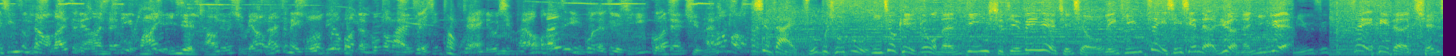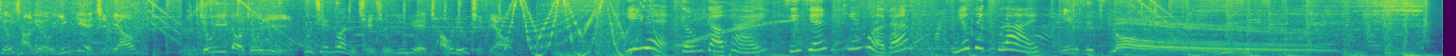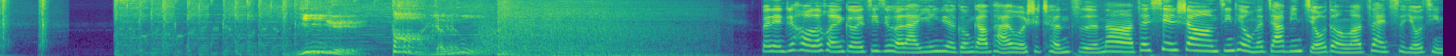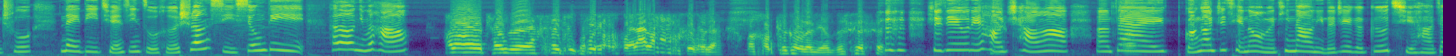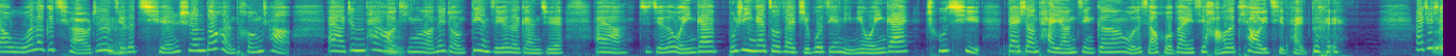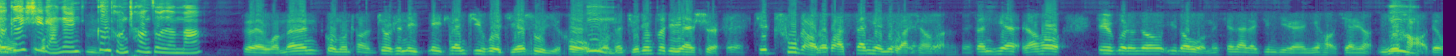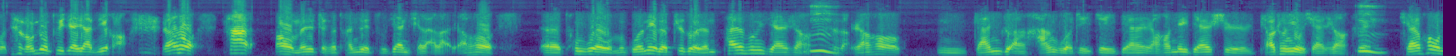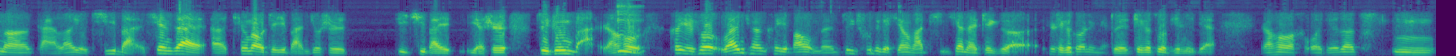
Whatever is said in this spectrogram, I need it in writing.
新送上来自两岸三地华语音乐潮流指标，来自美国 Billboard 的公告牌最新 Top 10流行排行榜，来自英国的最新英国单曲排行榜。现在足不出户，你就可以跟我们第一时间飞跃全球，聆听最新鲜的热门音乐，Music 最 h 的全球潮流音乐指标。周一到周日不间断的全球音乐潮流指标。音乐公告牌，新鲜听我的，Music Fly。Music Flow。音乐大人物。半年之后呢，欢迎各位继续回来音乐公告牌，我是陈子。那在线上，今天我们的嘉宾久等了，再次有请出内地全新组合双喜兄弟。Hello，你们好。Hello，橙子，我回来了，回来，哇，好可口的名字。时间有点好长啊，嗯、在广告之前呢，我们听到你的这个歌曲哈，叫《我了个曲儿》，我真的觉得全身都很通畅，哎呀，真的太好听了，那种电子乐的感觉，哎呀，就觉得我应该不是应该坐在直播间里面，我应该出去戴上太阳镜，跟我的小伙伴一起好好的跳一曲才对。那这首歌是两个人共同创作的吗？对我们共同创，就是那那天聚会结束以后，嗯我们决定做这件事。其实初稿的话三天就完成了，三天。然后这个过程中遇到我们现在的经纪人你好先生，你好，对我再隆重推荐一下你好。然后他把我们的整个团队组建起来了，然后呃通过我们国内的制作人潘峰先生，嗯是的，然后嗯辗转韩国这这一边，然后那边是朴成佑先生，对。前后呢改了有七版，现在呃听到这一版就是第七版，也是最终版，然后嗯。可以说完全可以把我们最初这个想法体现在这个这个歌里面。对这个作品里边，然后我觉得嗯，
